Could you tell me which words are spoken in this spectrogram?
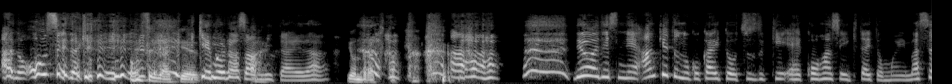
あの、音声だけ、音声だけ池村さんみたいな。読んだら来た。ではですね、アンケートのご回答続き、えー後半戦いきたいと思います。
